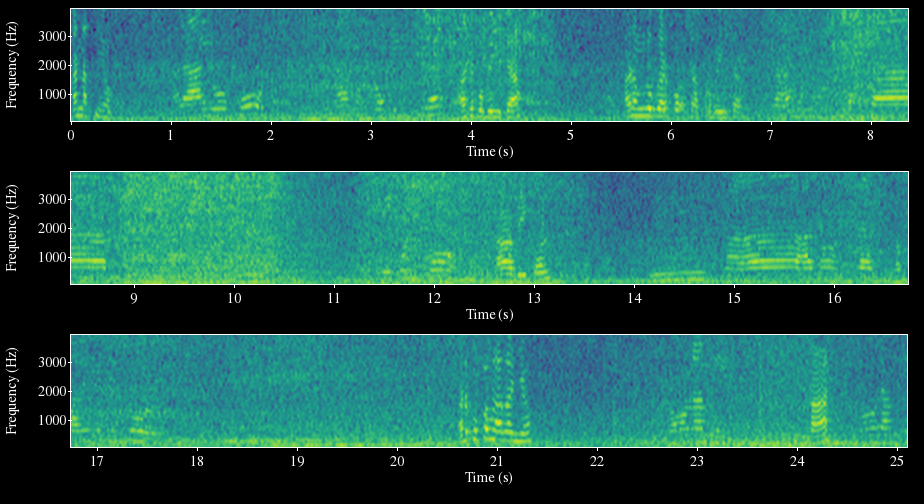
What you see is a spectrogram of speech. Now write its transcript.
anak niyo? Malayo po. Nasa probinsya. Ah, sa probinsya? Anong lugar po sa probinsya? Sa ano sila sa... Ikon po. Ah, Bicol? Hmm, Sa ano sila sa Marinador. ano po pangalan niyo? Nonami. Ha? Nonami.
